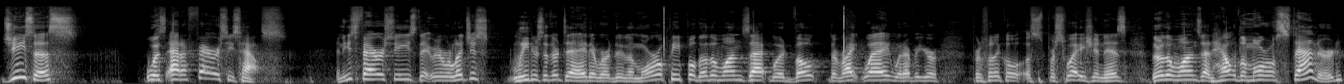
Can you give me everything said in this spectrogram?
Jesus was at a Pharisee's house. And these Pharisees, they were religious leaders of their day. They were the moral people. They're the ones that would vote the right way, whatever your political uh, persuasion is. They're the ones that held the moral standard.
